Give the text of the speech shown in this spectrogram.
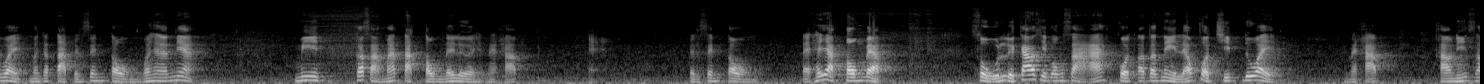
ด้วย มันจะตัดเป็นเส้นตรง เพราะฉะนั้นเนี่ยมีดก็สามารถตัดตรงได้เลยเห็นไหมครับ เป็นเส้นตรง แต่ถ้าอยากตรงแบบศูนย์หรือ 90 องศากด alternate แล้วกด shift ด้วยเห็นไหมครับ คราวนี้ส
